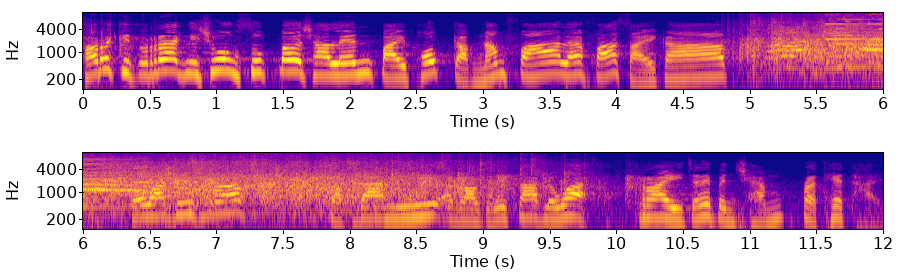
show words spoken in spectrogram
ภารกิจแรกในช่วงซุปเปอร์ชาเลนจ์ไปพบกับน้ำฟ้าและฟ้าใสครับ สวัสดีครับ สัปดาห์นี้เราจะได้ทราบแล้วว่า ใครจะได้เป็นแชมป์ประเทศไทย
